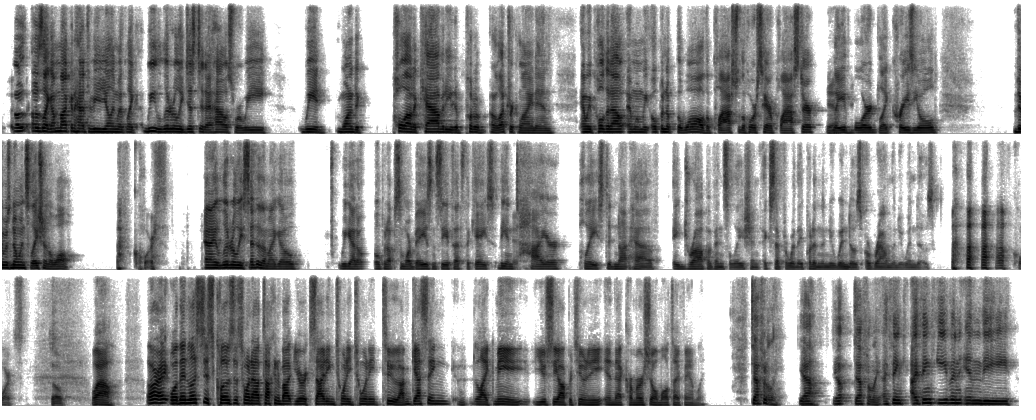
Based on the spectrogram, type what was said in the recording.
I was like, I'm not going to have to be dealing with like we literally just did a house where we we had wanted to pull out a cavity to put a, an electric line in, and we pulled it out. And when we opened up the wall, the plaster, the horsehair plaster, Yeah. lathe board, like crazy old, there was no insulation in the wall. Of course. And I literally said to them, I go, we got to open up some more bays and see if that's the case. The entire place did not have a drop of insulation except for where they put in the new windows around the new windows. of course. So Wow. All right. Well, then let's just close this one out talking about your exciting 2022. I'm guessing, like me, you see opportunity in that commercial multifamily. definitely. Yeah. Yep. Definitely. I think, I think even in the,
